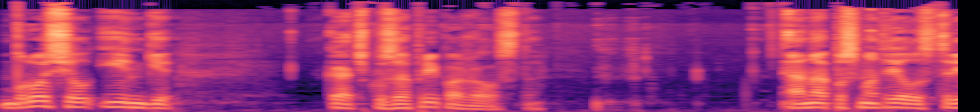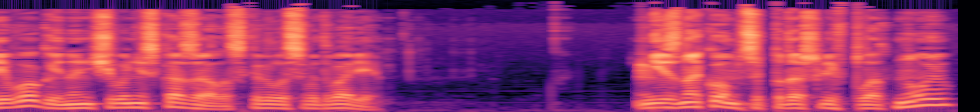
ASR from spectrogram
бросил Инге. «Катьку запри, пожалуйста». Она посмотрела с тревогой, но ничего не сказала, скрылась во дворе. Незнакомцы подошли вплотную.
